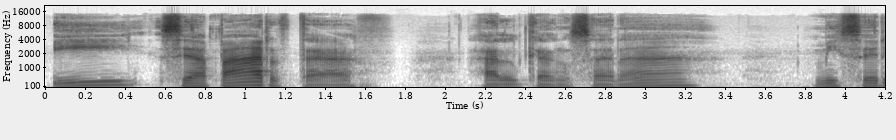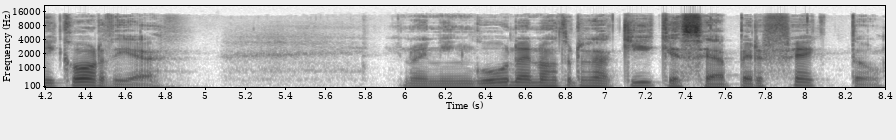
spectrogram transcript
y se aparta alcanzará misericordia. No hay ninguno de nosotros aquí que sea perfecto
